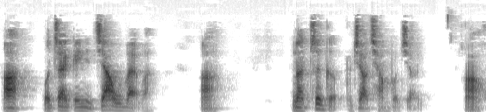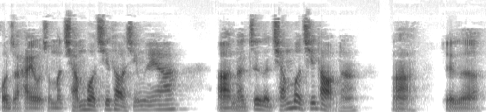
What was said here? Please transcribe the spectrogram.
啊，我再给你加五百万啊，那这个不叫强迫交易啊。或者还有什么强迫乞讨行为啊啊？那这个强迫乞讨呢啊？这个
